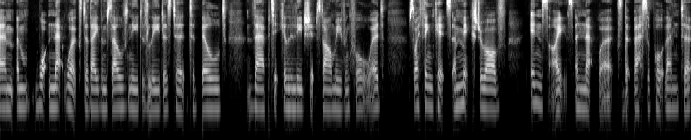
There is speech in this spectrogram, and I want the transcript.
Um, and what networks do they themselves need as leaders to, to build their particular leadership style moving forward? So I think it's a mixture of insights and networks that best support them to,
